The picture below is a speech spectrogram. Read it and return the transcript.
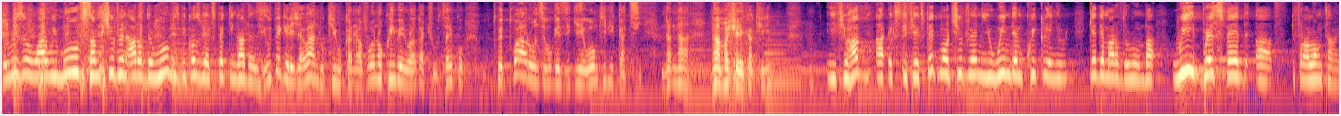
The reason why we move some children out of the room is because we are expecting others. utegereje abandi ukirukana vuba no kwibera uragacutse ariko twe twaronse kugeza igihe wonka ibikatsi nta- nta- nta mashereka akirimo If you have, uh, if you expect more children, you win them quickly and you get them out of the room. But we breastfed uh, for a long time.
